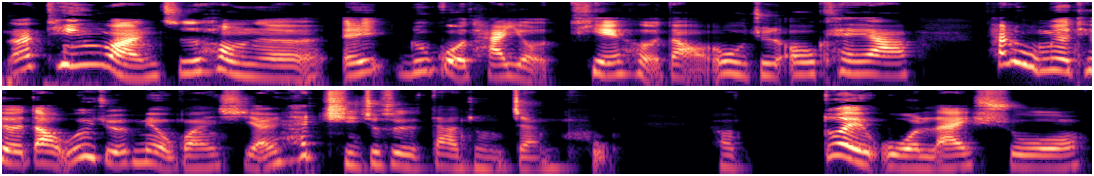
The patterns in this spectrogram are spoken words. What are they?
那听完之后呢？诶，如果他有贴合到，我觉得 OK 啊。他如果没有贴合到，我也觉得没有关系啊，因为它其实就是大众占卜。好，对我来说，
